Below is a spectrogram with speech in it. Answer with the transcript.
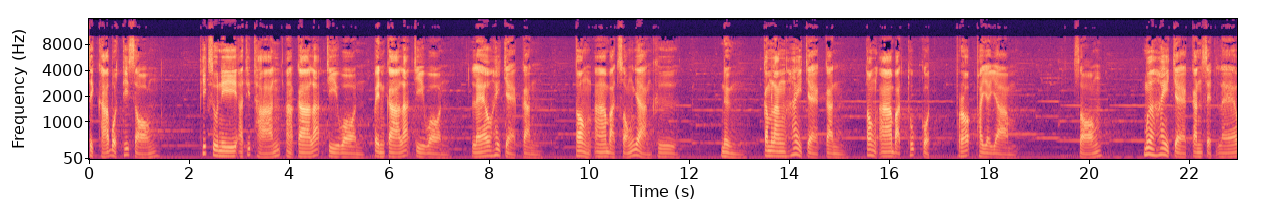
สิกขาบทที่สองภิกษุณีอธิษฐานอากาละจีวร เป็นกาละจีวร แล้วให้แจกกัน ต้องอาบัตสองอย่างคือ 1. กำลังให้แจกกัน ต้องอาบัตทุกกฎ เพราะพยายาม 2. เมื่อให้แจกกันเสร็จแล้ว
